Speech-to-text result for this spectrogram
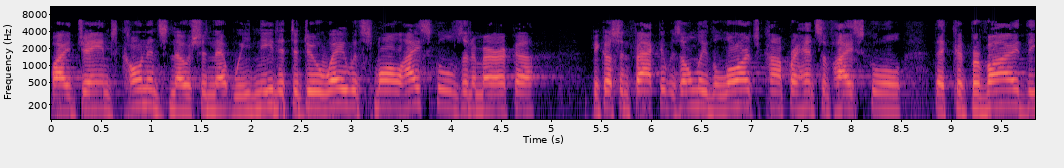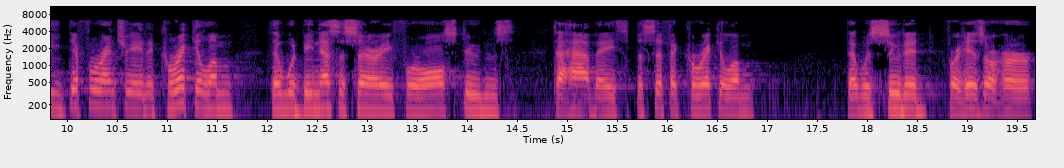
by James Conant's notion that we needed to do away with small high schools in America because, in fact, it was only the large comprehensive high school that could provide the differentiated curriculum that would be necessary for all students to have a specific curriculum that was suited for his or her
